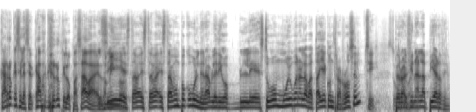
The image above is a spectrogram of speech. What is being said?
carro que se le acercaba, carro que lo pasaba el domingo. Sí, estaba, estaba, estaba un poco vulnerable. Digo, le estuvo muy buena la batalla contra Russell, Sí, estuvo pero al final la pierde.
